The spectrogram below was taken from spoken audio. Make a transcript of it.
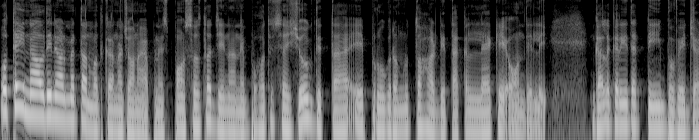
ਉੱਥੇ ਹੀ ਨਾਲ ਦੀ ਨਾਲ ਮੈਂ ਧੰਨਵਾਦ ਕਰਨਾ ਚਾਹੁੰਦਾ ਆਪਣੇ ਸਪਾਂਸਰਸ ਦਾ, ਜਿਨ੍ਹਾਂ ਨੇ ਬਹੁਤ ਹੀ ਸਹਿਯੋਗ ਦਿੱਤਾ ਹੈ ਇਹ ਪ੍ਰੋਗਰਾਮ ਨੂੰ ਤੁਹਾਡੇ ਤੱਕ ਲੈ ਕੇ ਆਉਣ ਦੇ ਲਈ। ਗੱਲ ਕਰੀਏ ਤਾਂ ਟੀਮ ਬਵੇਜਾ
